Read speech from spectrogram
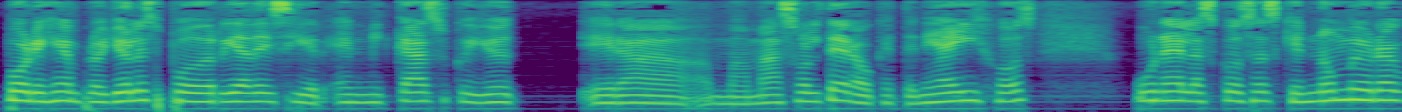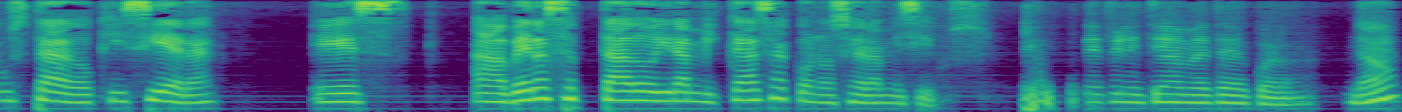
Por ejemplo, yo les podría decir, en mi caso que yo era mamá soltera o que tenía hijos, una de las cosas que no me hubiera gustado que hiciera es haber aceptado ir a mi casa a conocer a mis hijos. Definitivamente de acuerdo. ¿no?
